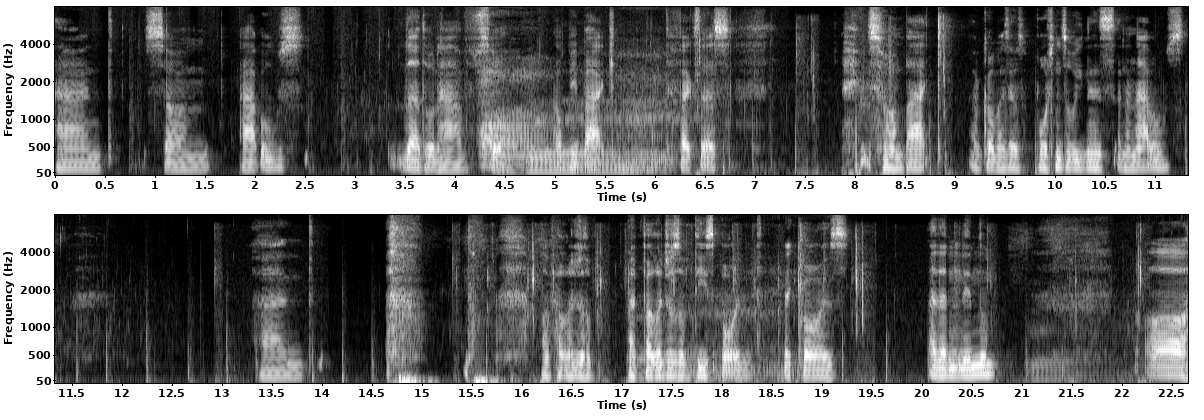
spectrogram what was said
and some apples that I don't have, so I'll be back to fix this. so I'm back. I've got myself some potions of weakness and an apples. And my villagers my villagers have despawned because I didn't name them. Oh,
